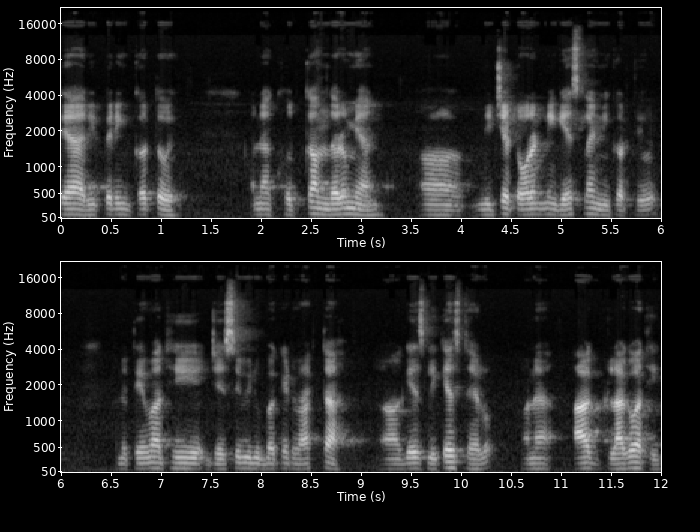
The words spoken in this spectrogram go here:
ત્યાં રિપેરિંગ કરતો હોય અને ખોદકામ દરમિયાન નીચે ટોરન્ટની ગેસ લાઈન નીકળતી હોય અને તેમાંથી જેસીબીનું બકેટ વાગતા ગેસ લીકેજ થયેલો અને આગ લાગવાથી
